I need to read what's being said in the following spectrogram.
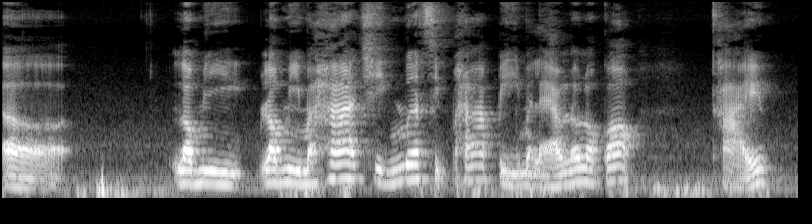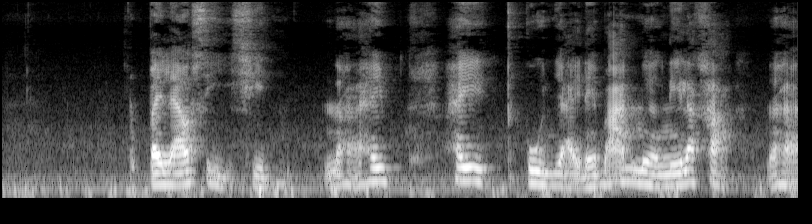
เออเรามีเรามีมาห้าชิ้นเมื่อสิบห้าปีมาแล้ว แล้วเราก็ขายไปแล้วสี่ชิ้นนะคะให้ให้กูลใหญ่ในบ้านเมืองนี้ละค่ะนะคะ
